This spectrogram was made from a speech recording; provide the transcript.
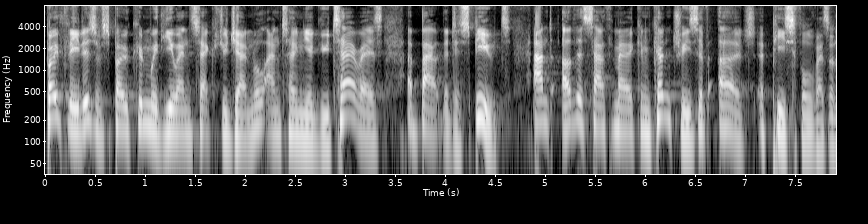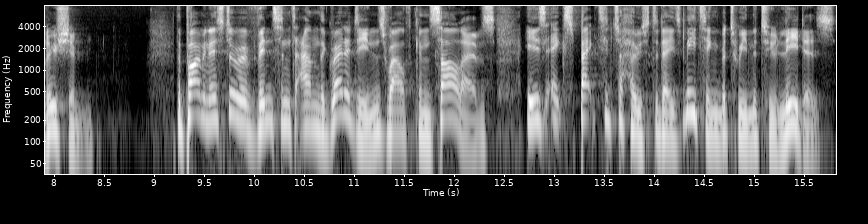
Both leaders have spoken with UN Secretary General Antonio Guterres about the dispute, and other South American countries have urged a peaceful resolution. The Prime Minister of Vincent and the Grenadines, Ralph Gonsalves, is expected to host today's meeting between the two leaders.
